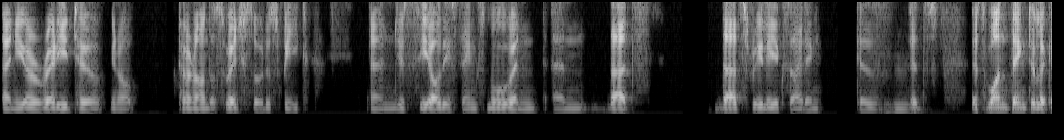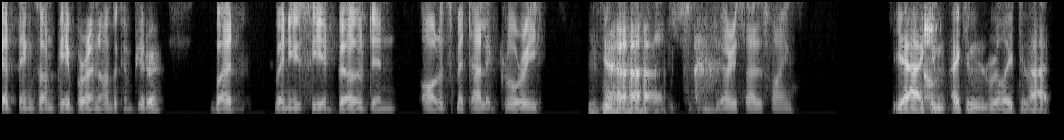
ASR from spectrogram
and you're ready to you know turn on the switch so to speak and you see all these things move and and that's that's really exciting because Mhm. it's it's one thing to look at things on paper and on the computer but when you see it built in all its metallic glory that's very satisfying yeah, I No. can I can relate to that.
